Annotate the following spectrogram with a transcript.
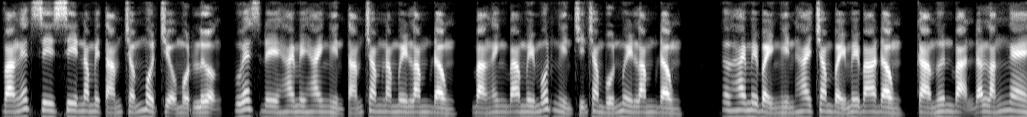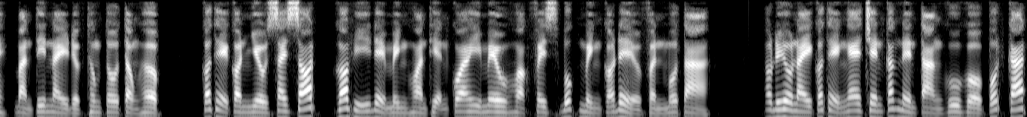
Vàng SJC 58.1 triệu một lượng, USD 22.855 đồng, bảng Anh 31.945 đồng, EUR 27.273 đồng. Cảm ơn bạn đã lắng nghe, bản tin này được thông tô tổng hợp. Có thể còn nhiều sai sót, góp ý để mình hoàn thiện qua email hoặc Facebook mình có để ở phần mô tả. Audio này có thể nghe trên các nền tảng Google Podcast,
